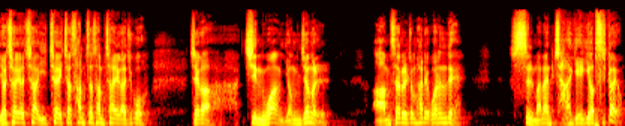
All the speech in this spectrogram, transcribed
여차 여차, 2차 2차, 3차 3차 해가지고 제가 진왕 영정을 암살을 좀 하려고 하는데 쓸만한 자객이 없을까요?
